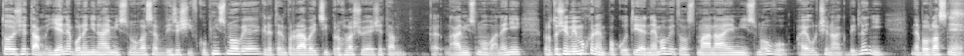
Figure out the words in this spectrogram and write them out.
to, že tam je nebo není nájemní smlouva, se vyřeší v kupní smlouvě, kde ten prodávající prohlašuje, že tam ta nájemní smlouva není. Protože mimochodem, pokud je nemovitost, má nájemní smlouvu a je určená k bydlení, nebo vlastně e,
